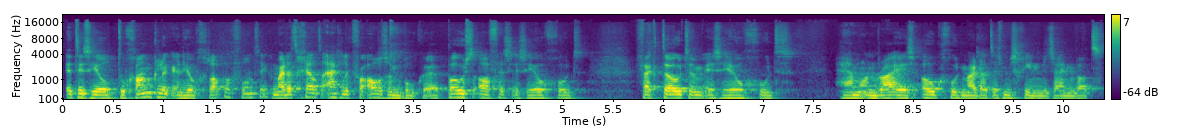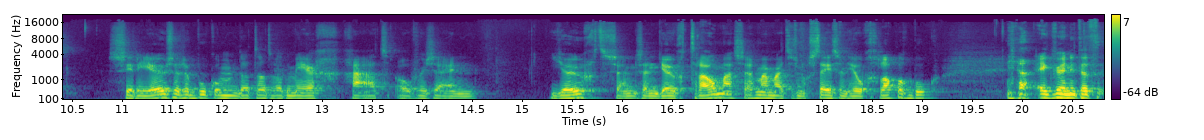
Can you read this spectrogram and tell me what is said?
het is heel toegankelijk en heel grappig, vond ik. Maar dat geldt eigenlijk voor al zijn boeken. Post Office is heel goed. Factotum is heel goed. Ham on Rye is ook goed, maar dat is misschien zijn wat serieuzere boek, omdat dat wat meer gaat over zijn jeugd, zijn, zijn jeugdtrauma's, zeg maar. Maar het is nog steeds een heel grappig boek. Ja. Ik weet niet, dat,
